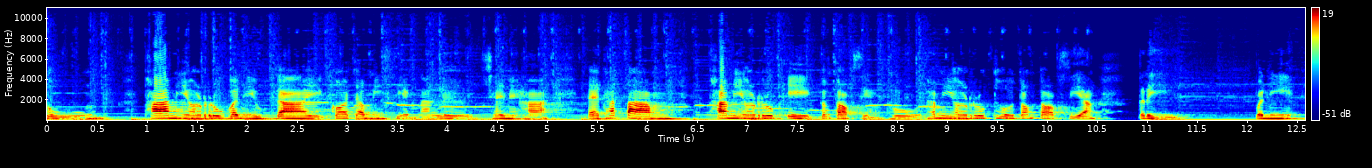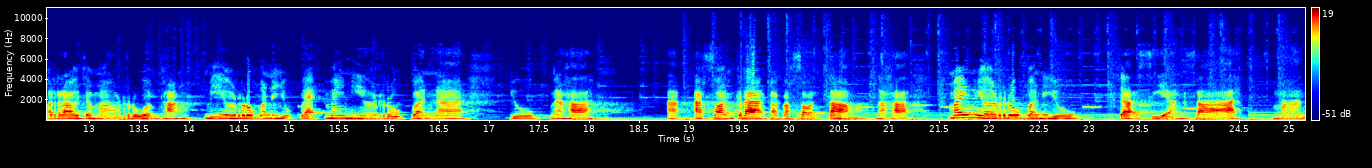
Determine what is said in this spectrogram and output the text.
สูง ถ้ามีรูปวรรณยุกต์ใดก็จะมีเสียงนั้นเลยใช่ไหมคะ แต่ถ้าตามถ้ามีรูปเอกต้องตอบเสียงโท ถ้ามีรูปโทต้องตอบเสียงตรี วันนี้เราจะมารวมทั้งมีรูปวรรณยุกต์และไม่มีรูปวรรณยุกต์นะคะอ,ะอักษรกลางกับอักษรต่ำนะคะ ไม่มีรูปวรรณยุกต์ จะเสียงสา มัญ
